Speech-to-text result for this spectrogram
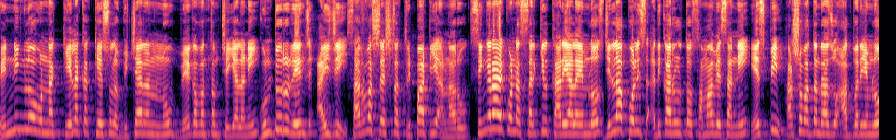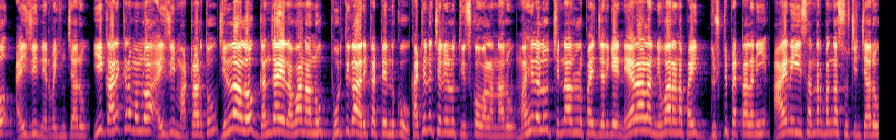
పెండింగ్లో ఉన్న కీలక కేసుల విచారణను వేగవంతం చేయాలని గుంటూరు రేంజ్ ఐజీ సర్వశ్రేష్ఠ త్రిపాఠి అన్నారు. సింగరాయకొండ సర్కిల్ కార్యాలయంలో జిల్లా పోలీస్ అధికారులతో సమావేశాన్ని ఎస్పీ హర్షవర్ధన్ రాజు ఆధ్వర్యంలో ఐజీ నిర్వహించారు. ఈ కార్యక్రమంలో ఐజీ మాట్లాడుతూ జిల్లాలో గంజాయి రవాణాను పూర్తిగా అరికట్టేందుకు కఠిన చర్యలు తీసుకోవాలన్నారు. మహిళలు చిన్నారులపై జరిగే నేరాల నివారణపై దృష్టి పెట్టాలని ఆయన ఈ సందర్భంగా సూచించారు.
